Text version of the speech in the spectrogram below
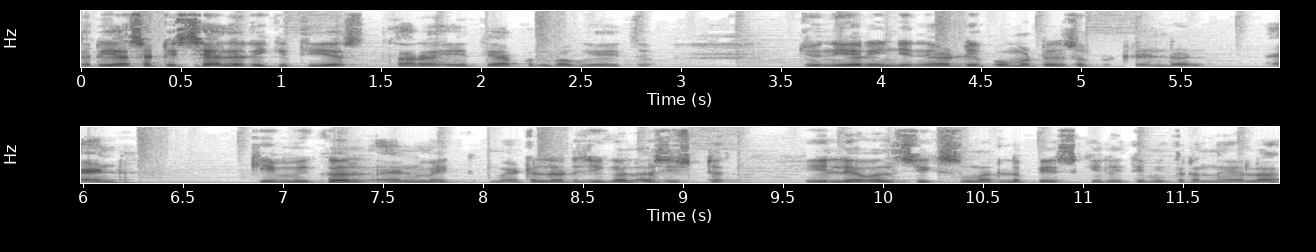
तर यासाठी सॅलरी किती असणार आहे ते आपण बघूया इथं. Junior engineer depot material superintendent and chemical and metallurgical assistant ही लेवल सिक्स मधलं केली स्केल ते मित्रांनो याला.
